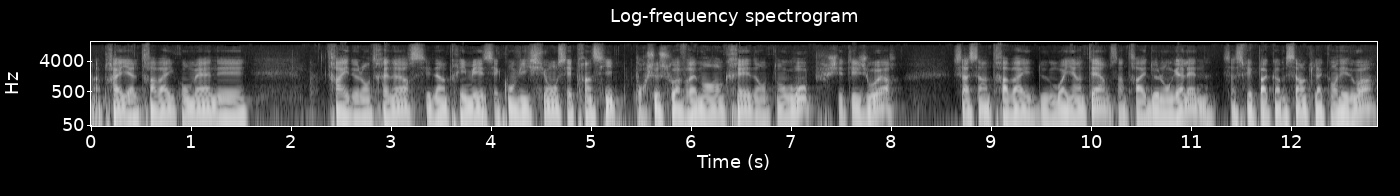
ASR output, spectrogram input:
Après, il y a le travail qu'on mène et le travail de l'entraîneur, c'est d'imprimer ses convictions, ses principes pour que ce soit vraiment ancré dans ton groupe, chez tes joueurs. Ça, c'est un travail de moyen terme, c'est un travail de longue haleine. Ça se fait pas comme ça en claquant des doigts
